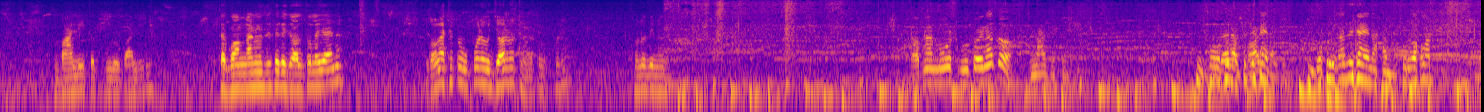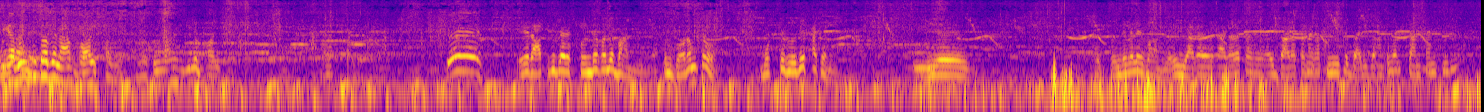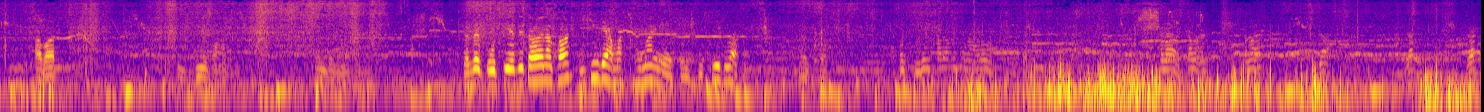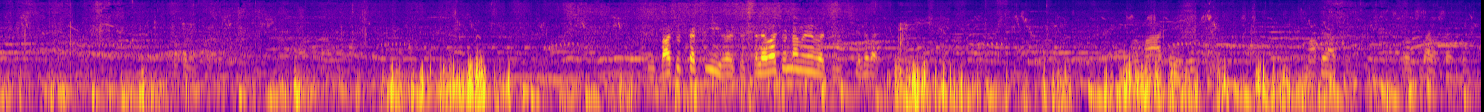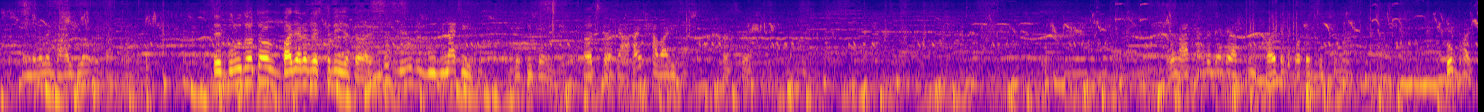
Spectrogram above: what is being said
বালি তো পুরো বালি না। তা গঙ্গা নদী থেকে জল তোলা যায় না? গঙ্গা থেকে উপরেও জল ওঠে অত উপরে? কোনো দিন আপনার মোষ গুতোয় না তো? না গরুর কাছে যায় না। গরু না ভয় খাবে। নতুন মানুষগুলো ভয় এ রাত্রি যারা সন্ধ্যে হলে বাঁধবে এখন গরম তো মস্ত রোদে থাকে না। সন্ধ্যেবেলায় বাঁধবে ওই এগারো এগারোটা ওই বারোটা নাগাদ নিয়ে এসে বাড়ি বাঁধলাম চান টান করে আবার দিয়ে বাঁধবে সন্ধ্যেবেলা তাদের কুচিয়ে দিতে হয় না খড়? পিছিয়ে দেয় আমার সময় নেই এখন পিছিয়ে দেওয়া হয়। আচ্ছা। শরীর খারাপ হয়েছে না আরও? খানা খানা খানা বাছুরটা কি হয়েছে? ছেলে বাছুর না মেয়ে বাছুর? ছেলে বাচ্চা মা আছে। মাঠে আছে। সন্ধ্যাবেলায় গাই হবে সেই দুধও তো বাজারে বেচতে নিয়ে যেতে হয়। দুধ দুধ না খেয়েছি বেশি আচ্ছা। যা হয় খাবারই। আচ্ছা। ও না থাকলে দেখে এখন ভয় থেকে কত দিচ্ছি খুব ভয়।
